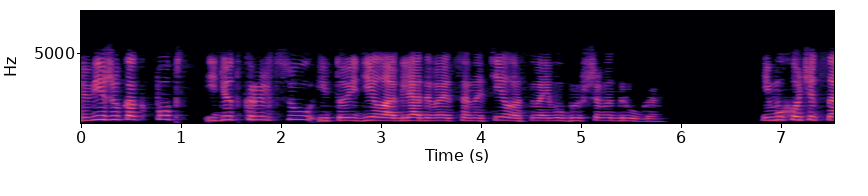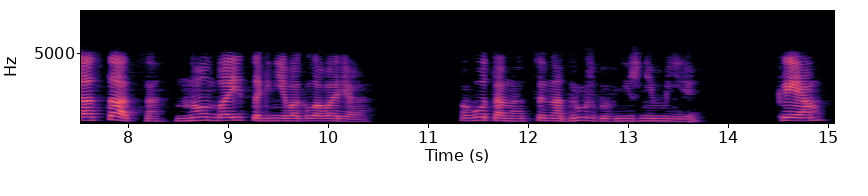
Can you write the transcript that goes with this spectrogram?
Вижу, как Попс идет к крыльцу и то и дело оглядывается на тело своего бывшего друга. Ему хочется остаться, но он боится гнева главаря. Вот она, цена дружбы в Нижнем мире. Кэм.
